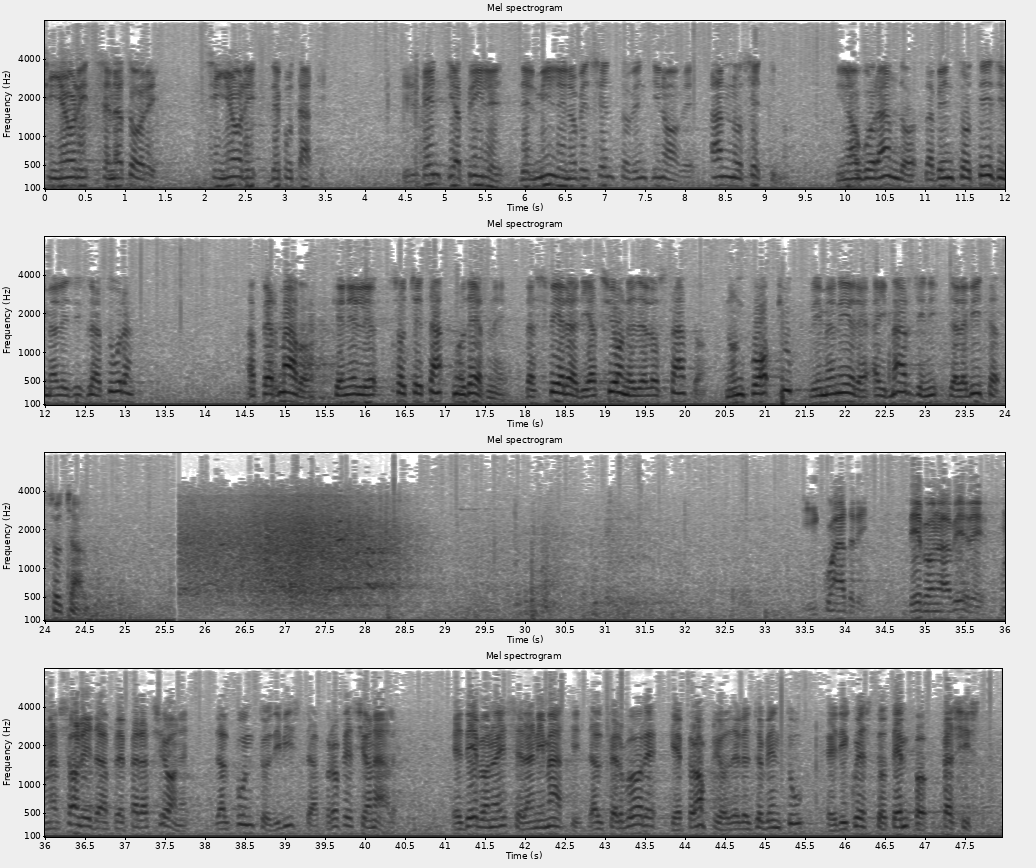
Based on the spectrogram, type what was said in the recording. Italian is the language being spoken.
Signori senatori, signori deputati, il 20 aprile del 1929, anno settimo, inaugurando la ventottesima legislatura, affermavo che nelle società moderne la sfera di azione dello Stato non può più rimanere ai margini della vita sociale. I quadri devono avere una solida preparazione dal punto di vista professionale e devono essere animati dal fervore che è proprio della gioventù e di questo tempo fascista.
